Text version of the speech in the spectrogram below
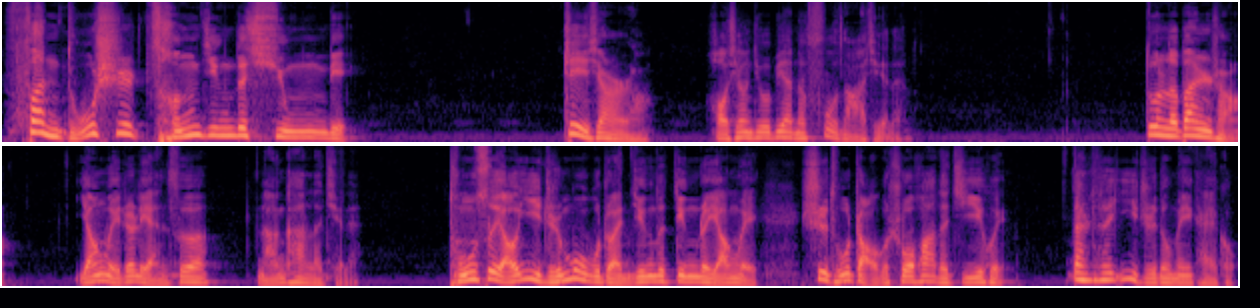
贩毒是曾经的兄弟，这下啊，好像就变得复杂起来了。顿了半晌，杨伟这脸色难看了起来。佟四瑶一直目不转睛的盯着杨伟，试图找个说话的机会，但是他一直都没开口。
